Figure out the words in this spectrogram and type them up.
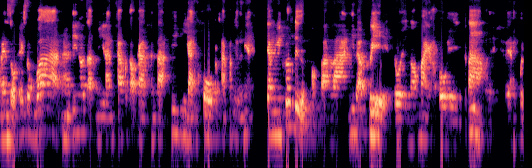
แมนโซเอ็กซ์งว่านะที่นอกจากมีร้านค้าประกอบการต่างๆ ที่มีการโคกับทางภาพยนตร์แล้วเนี่ย ยังมีเครื่องดื่มของบางร้านที่แบบครีเอทโดยน้องไมค์กับโบเองก็ตามอะไรอย่างเงี้ยคน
